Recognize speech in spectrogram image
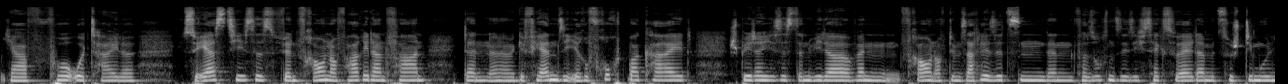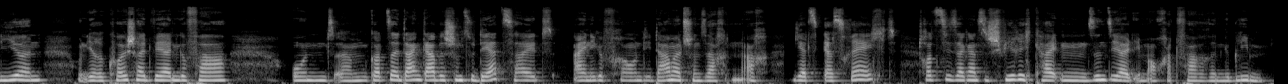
ja, Vorurteile. Zuerst hieß es, wenn Frauen auf Fahrrädern fahren, dann äh, gefährden sie ihre Fruchtbarkeit. Später hieß es dann wieder, wenn Frauen auf dem Sattel sitzen, dann versuchen sie sich sexuell damit zu stimulieren und ihre Keuschheit wäre in Gefahr. Und ähm, Gott sei Dank gab es schon zu der Zeit einige Frauen, die damals schon sagten, ach, jetzt erst recht. Trotz dieser ganzen Schwierigkeiten sind sie halt eben auch Radfahrerin geblieben.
